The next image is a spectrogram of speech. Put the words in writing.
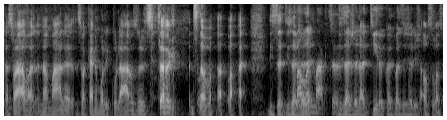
Das war aber eine normale, es war keine molekulare Sülze, sondern ganz normal. Dieser, dieser, Gel Bauernmarktsülze. dieser Gelatine könnte man sicherlich auch sowas,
